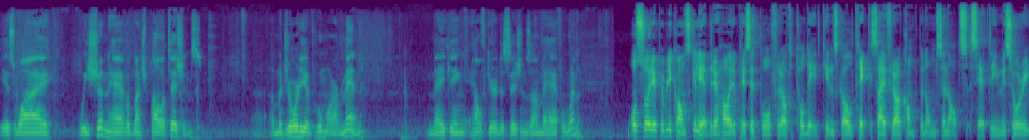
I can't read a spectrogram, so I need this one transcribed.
is why we shouldn't have a bunch of politicians, uh, a majority of whom are men, making healthcare decisions on behalf of women. Også republikanske ledere har presset på for at Todd Aitken skal trekke seg fra kampen om senatssetet i Missouri.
